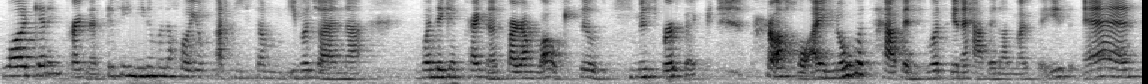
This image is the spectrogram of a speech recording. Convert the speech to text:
while getting pregnant. Kasi hindi naman ako yung artistang iba dyan na when they get pregnant, parang, wow, still Miss Perfect. Pero ako, I know what's happened, what's gonna happen on my face. And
